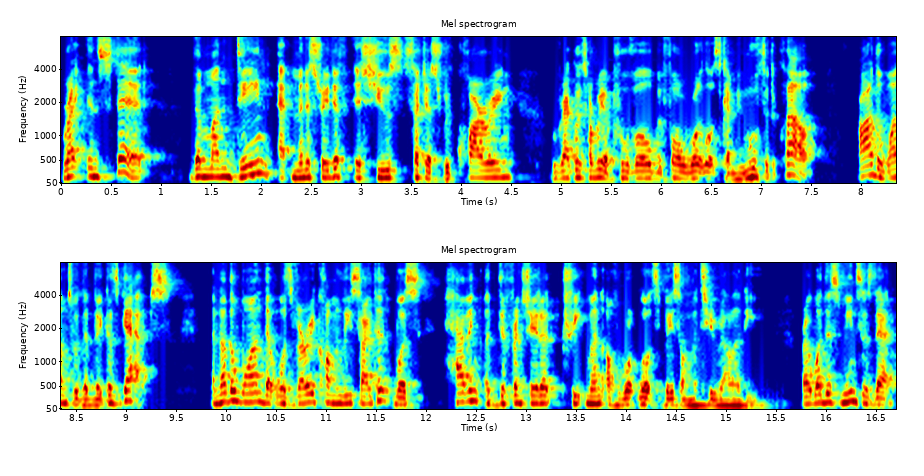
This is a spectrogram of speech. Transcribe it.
Right? Instead, the mundane administrative issues such as requiring regulatory approval before workloads can be moved to the cloud are the ones with the biggest gaps. Another one that was very commonly cited was having a differentiated treatment of workloads based on materiality. Right? What this means is that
